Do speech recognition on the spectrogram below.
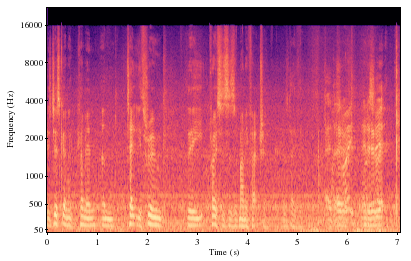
is just going to come in and take you through the processes of manufacturing. There's David. Hey, That's David. right. How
